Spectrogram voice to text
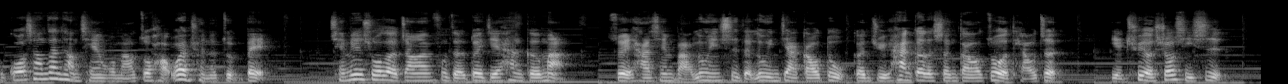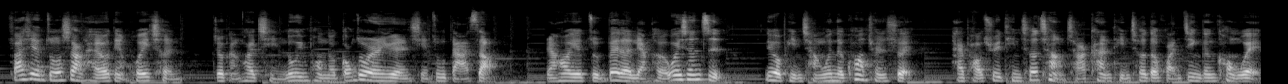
不过上战场前，我们要做好万全的准备。前面说了，张安负责对接汉哥嘛，所以他先把录音室的录音架高度根据汉哥的身高做了调整，也去了休息室，发现桌上还有点灰尘，就赶快请录音棚的工作人员协助打扫，然后也准备了两盒卫生纸、六瓶常温的矿泉水，还跑去停车场查看停车的环境跟空位。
